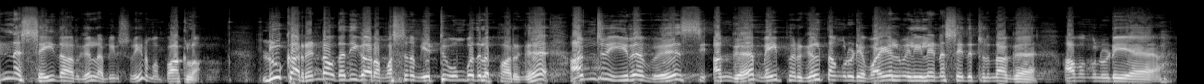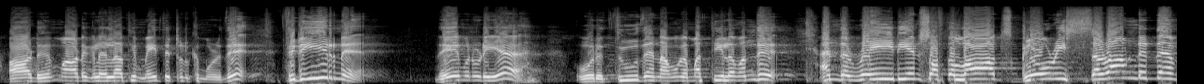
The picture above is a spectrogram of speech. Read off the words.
என்ன செய்தார்கள் அப்படின்னு சொல்லி நம்ம பார்க்கலாம். லூகா ரெண்டாவது அதிகாரம் வசனம் எட்டு ஒன்பதுல பாருங்க. அன்று இரவு அங்க மெய்ப்பர்கள் தங்களுடைய வயல்வெளியில என்ன செய்துட்டு இருந்தாங்க அவங்களுடைய ஆடு மாடுகள் எல்லாத்தையும் மேய்த்துட்டு இருக்கும் பொழுது திடீர்னு தேவனுடைய ஒரு தூதன் அவங்க மத்தியில வந்து and the radiance of the lord's glory surrounded them.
